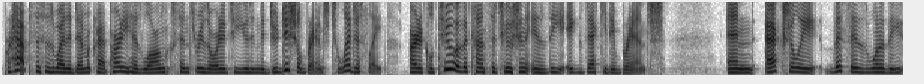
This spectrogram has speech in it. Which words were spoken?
Perhaps this is why the Democrat Party has long since resorted to using the judicial branch to legislate. Article 2 of the Constitution is the executive branch. And actually, this is one of the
